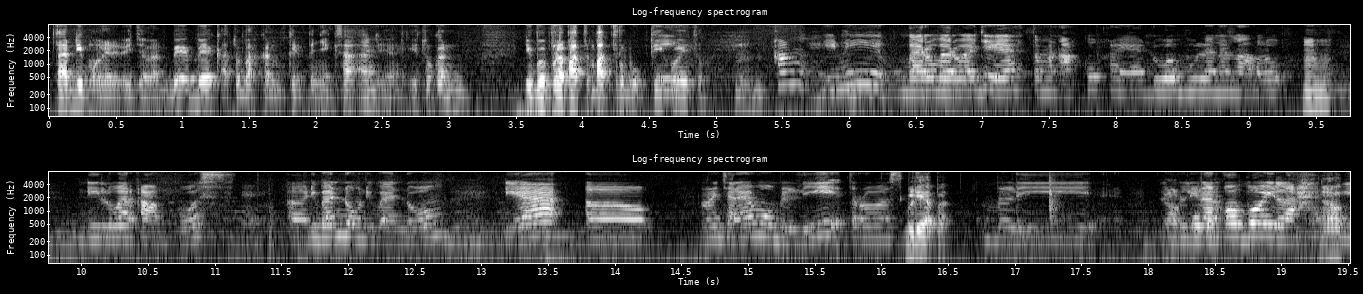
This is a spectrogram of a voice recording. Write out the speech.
tadi mulai dari jalan bebek atau bahkan mungkin penyiksaan ya itu kan di beberapa tempat terbukti kok Iya. itu. Mhm. Kang ini baru-baru aja ya teman aku kayak dua bulanan lalu Mhm. di luar kampus eh, di Bandung di Bandung dia eh, rencananya mau beli terus Beli apa? beli Narkoba. beli narkoboy lah Oke,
